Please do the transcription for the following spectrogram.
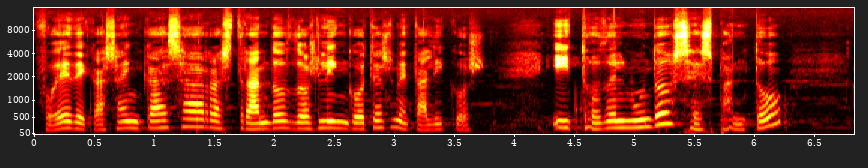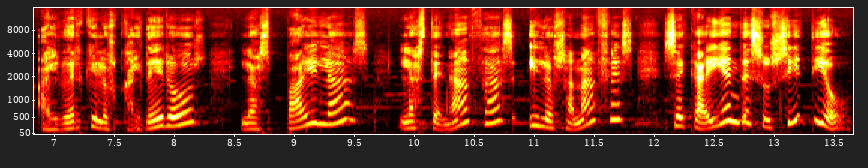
Fue de casa en casa arrastrando dos lingotes metálicos y todo el mundo se espantó al ver que los calderos, las pailas, las tenazas y los anafes se caían de su sitio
